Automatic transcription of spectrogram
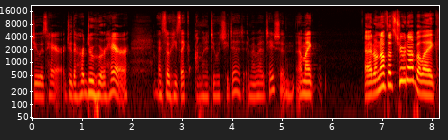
do his hair, do the her do her hair, and so he's like, "I'm gonna do what she did in my meditation." And I'm like, I don't know if that's true or not, but like,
